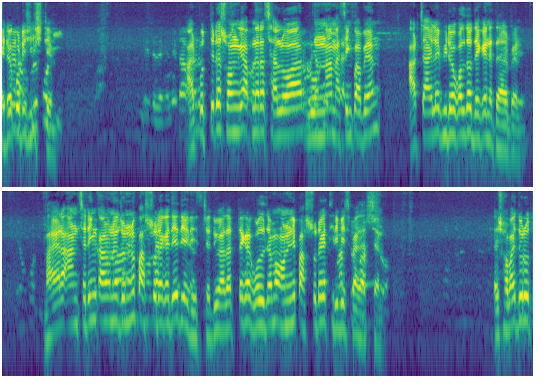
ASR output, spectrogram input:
এটা কোটি সিস্টেম আর প্রত্যেকটার সঙ্গে আপনারা সালোয়ার রুন্না ম্যাচিং পাবেন। আর চাইলে ভিডিও কল দিয়েও দেখে নিতে পারবেন। ভাইয়ারা আনসেটিং কারণের জন্য পাঁচশো টাকা দিয়ে দিয়ে দিচ্ছে। দুই হাজার টাকা গোল জামা অনলি পাঁচশো টাকা থ্রি পিস পেয়ে যাচ্ছেন। তাই সবাই দ্রুত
